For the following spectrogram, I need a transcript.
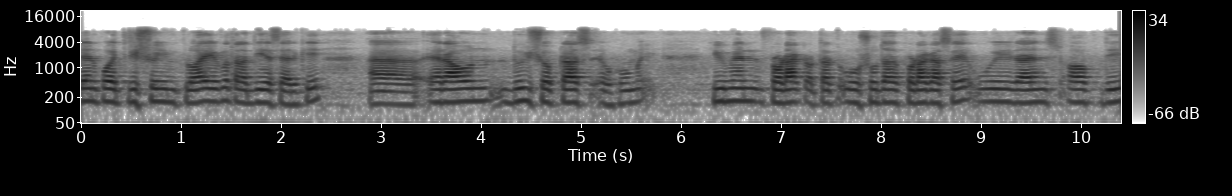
দেন পঁয়ত্রিশশো এমপ্লয় এগুলো তারা দিয়েছে আর কি অ্যারাউন্ড দুইশো প্লাস হোম হিউম্যান প্রোডাক্ট অর্থাৎ ওষুধ আর প্রোডাক্ট আছে we range of the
